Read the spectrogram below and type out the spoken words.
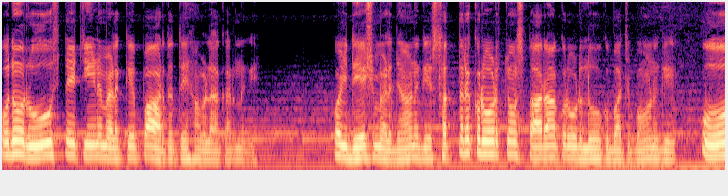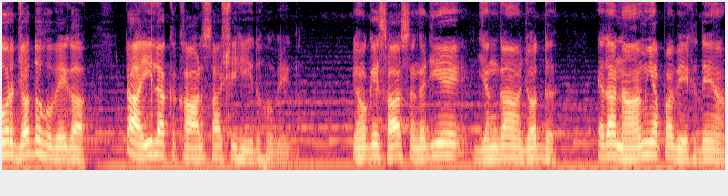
ਉਦੋਂ ਰੂਸ ਤੇ ਚੀਨ ਮਿਲ ਕੇ ਭਾਰਤ ਤੇ ਹਮਲਾ ਕਰਨਗੇ। ਕੁਝ ਦੇਸ਼ ਮਿਲ ਜਾਣਗੇ 70 ਕਰੋੜ ਚੋਂ 17 ਕਰੋੜ ਲੋਕ ਬਚ ਪਾਉਣਗੇ। ਹੋਰ ਯੁੱਧ ਹੋਵੇਗਾ 2.5 ਲੱਖ ਖਾਲਸਾ ਸ਼ਹੀਦ ਹੋਵੇਗਾ। ਕਿਉਂਕਿ ਸਾਧ ਸੰਗਤ ਜੀ, ਇਹ ਜੰਗਾਂ ਯੁੱਧ ਇਹਦਾ ਨਾਮ ਹੀ ਆਪਾਂ ਵੇਖਦੇ ਆਂ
